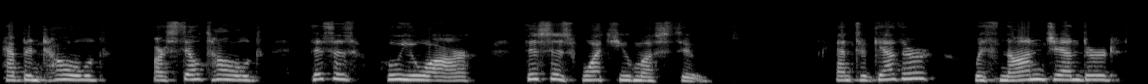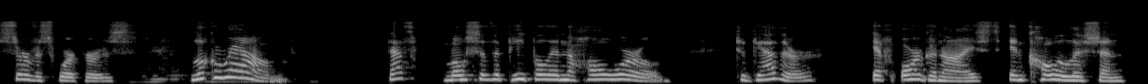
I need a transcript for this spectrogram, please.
have been told, are still told, this is who you are, this is what you must do. And together with non gendered service workers, look around. That's most of the people in the whole world together, if organized in coalition,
